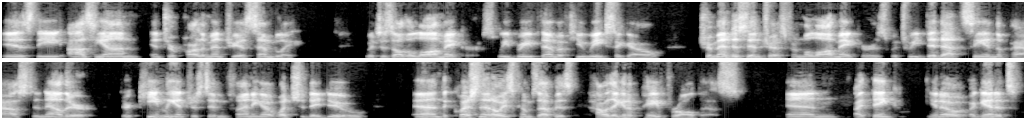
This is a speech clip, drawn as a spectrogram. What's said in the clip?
is the ASEAN Interparliamentary Assembly, which is all the lawmakers. We briefed them a few weeks ago. Tremendous interest from the lawmakers, which we did not see in the past, and now they're they're keenly interested in finding out what should they do. And the question that always comes up is how are they going to pay for all this? And I think, you know, again, it's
